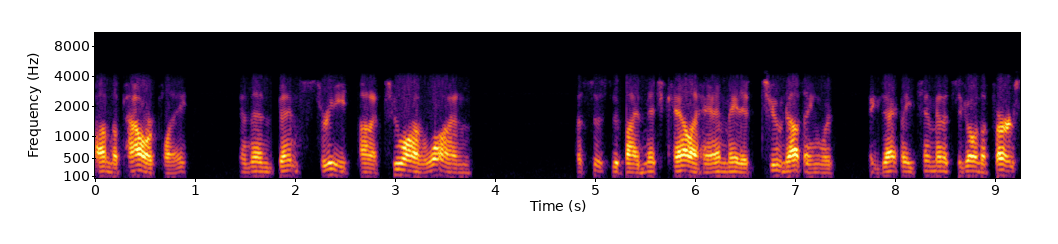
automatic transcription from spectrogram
on the power play, and then Ben Street on a two on one, assisted by Mitch Callahan, made it two nothing with exactly ten minutes to go in the first.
